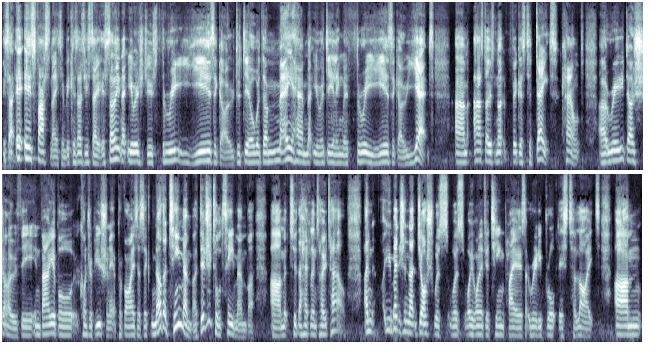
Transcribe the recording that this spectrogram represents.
It is fascinating because, as you say, it's something that you introduced three years ago to deal with the mayhem that you were dealing with three years ago. Yet, um, as those figures to date count, uh, really does show the invaluable contribution it provides as another team member, digital team member, um, to the Headland Hotel. And you mentioned that Josh was was one of your team players that really brought this to light. Um,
